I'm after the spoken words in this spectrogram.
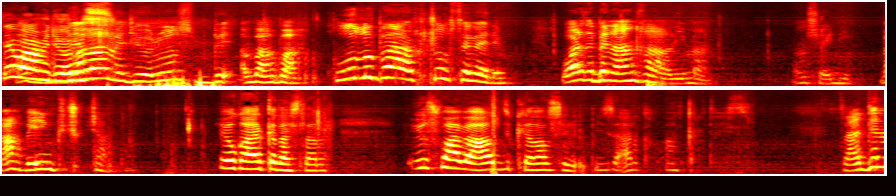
Devam ediyoruz. Devam ediyoruz. Be- bak bak. Kulu Park çok severim. Bu arada ben Ankaralıyım ha. Onu söyleyeyim. Bak benim küçük çantam. Yok arkadaşlar. Yusuf abi azıcık yalan söylüyor. Biz arka Ankara'dayız. Zaten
